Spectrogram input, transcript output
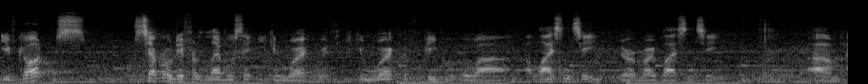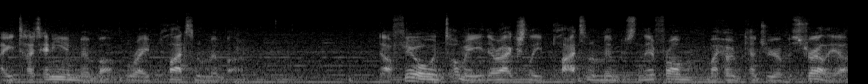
you've got s- several different levels that you can work with. You can work with people who are a licensee, who are a Mobe licensee, um, a titanium member, or a platinum member. Now, Phil and Tommy, they're actually platinum members, and they're from my home country of Australia.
